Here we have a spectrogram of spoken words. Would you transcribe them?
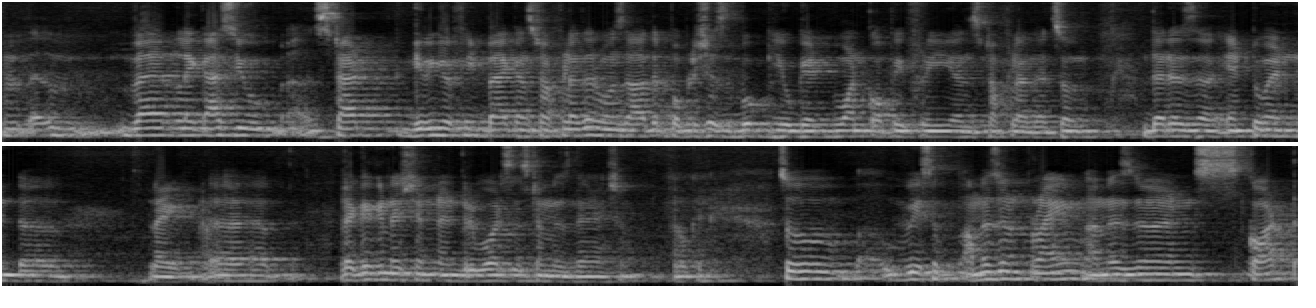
where, like, as you uh, start giving your feedback and stuff like that, once the other publishes the book, you get one copy free and stuff like that. So there is an end-to-end uh, Right. uh, recognition and reward system is there actually. okay. So uh, we so Amazon Prime, Amazon Scott,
